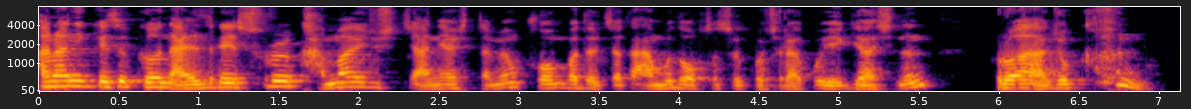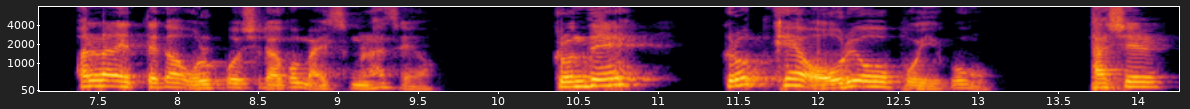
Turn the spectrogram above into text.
하나님께서 그 날들의 수를 감화해 주시지 아니하셨다면 구원받을 자가 아무도 없었을 것이라고 얘기하시는 그러한 아주 큰 환란의 때가 올 것이라고 말씀을 하세요. 그런데 그렇게 어려워 보이고 사실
